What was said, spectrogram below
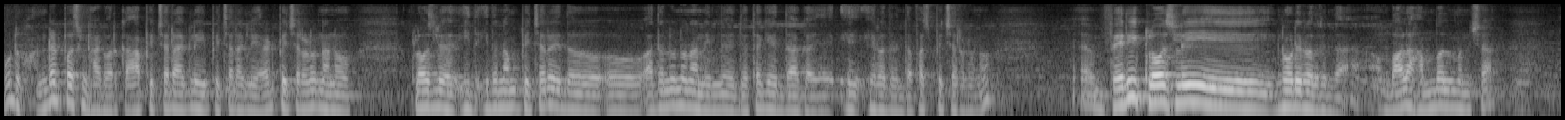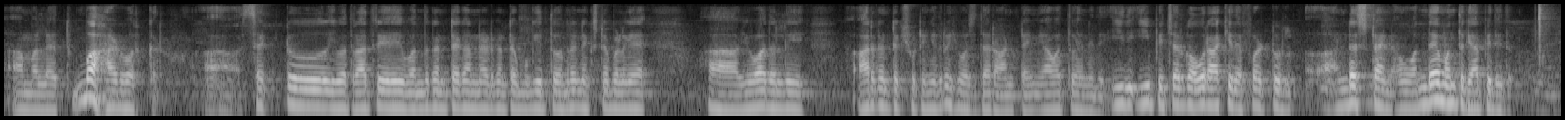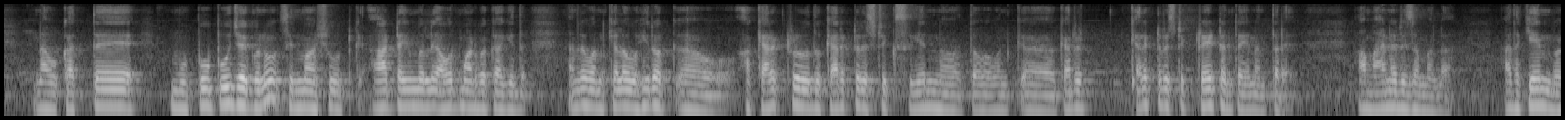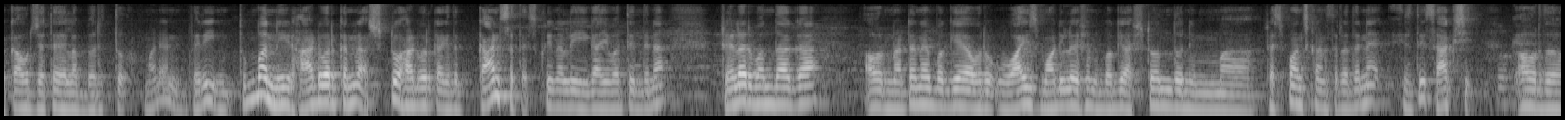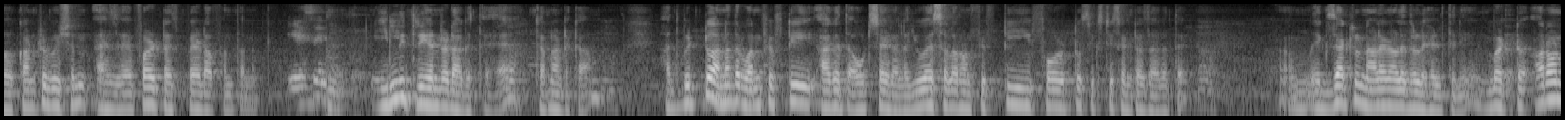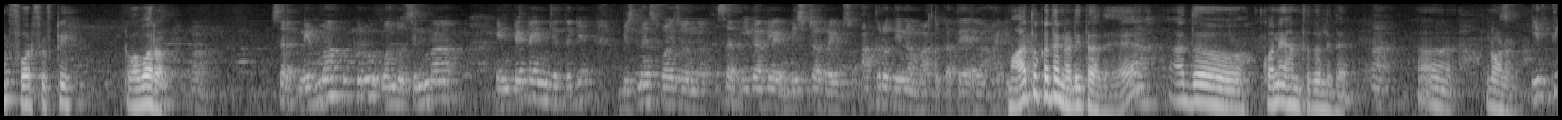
ಹೌದು hundred percent hard work ಆ picture ಆಗಲಿ, ಈ ಪಿಕ್ಚರ್ ಆಗಲಿ, ಎರಡು ಪಿಕ್ಚರಲ್ಲೂ ನಾನು ಕ್ಲೋಸ್ಲಿ ಇದು ಇದು ನಮ್ಮ ಪಿಕ್ಚರ್ ಇದು ಅದರಲ್ಲೂ ನಾನು ಇಲ್ಲಿ ಜೊತೆಗೆ ಇದ್ದಾಗ ಇರೋದ್ರಿಂದ ಫಸ್ಟ್ ಪಿಕ್ಚರಲ್ಲೂ ವೆರಿ ಕ್ಲೋಸ್ಲಿ ನೋಡಿರೋದ್ರಿಂದ, ಭಾಳ ಹಂಬಲ್ ಮನುಷ್ಯ, ಆಮೇಲೆ ತುಂಬ ಹಾರ್ಡ್ ವರ್ಕರ್ ಸೆಟ್ಟು ಇವತ್ತು ರಾತ್ರಿ ಒಂದು ಗಂಟೆಗೆ ಹನ್ನೆರಡು ಗಂಟೆಗೆ ಮುಗೀತು ಅಂದರೆ ನೆಕ್ಸ್ಟ್ ಬೆಳಗ್ಗೆ ಯುವಾದಲ್ಲಿ ಆರು ಗಂಟೆಗೆ ಶೂಟಿಂಗ್ ಇದ್ರು he was there on time ಯಾವತ್ತೂ ಏನಿದೆ. ಈ ಈ ಪಿಕ್ಚರ್ಗೂ ಅವ್ರು ಹಾಕಿದ ಎಫರ್ಟ್ ಟು ಅಂಡರ್ಸ್ಟ್ಯಾಂಡ್ ಒಂದೇ ಮಂತ್ ಗ್ಯಾಪ್ ಇದ್ದಿದ್ದು. ನಾವು ಕತ್ತೆ ಪೂ ಪೂಜೆಗೂ ಸಿನಿಮಾ ಶೂಟ್ಗೆ ಆ ಟೈಮಲ್ಲಿ ಅವ್ರು ಮಾಡಬೇಕಾಗಿದ್ದು. ಅಂದರೆ ಒಂದು ಕೆಲವು ಹೀರೋ ಆ ಕ್ಯಾರೆಕ್ಟ್ರದು ಕ್ಯಾರೆಕ್ಟರಿಸ್ಟಿಕ್ಸ್ ಏನು, ಅಥವಾ ಒಂದು ಕ್ಯಾರೆಕ್ಟರಿಸ್ಟಿಕ್ ಟ್ರೇಟ್ ಅಂತ ಏನಂತಾರೆ, ಆ ಮ್ಯಾನರಿಸಮ್ ಅಲ್ಲ ಅದಕ್ಕೇನು ಬೇಕು, ಅವ್ರ ಜೊತೆ ಎಲ್ಲ ಬೆರೆತು ಮಾಡಿ ಆ್ಯಂಡ್ ವೆರಿ ತುಂಬ ನೀಡ್ ಹಾರ್ಡ್ ವರ್ಕ್ ಅಂದರೆ ಅಷ್ಟು ಹಾರ್ಡ್ ವರ್ಕ್ ಆಗಿದೆ. ಕಾಣಿಸುತ್ತೆ ಸ್ಕ್ರೀನಲ್ಲಿ ಈಗ ಇವತ್ತಿನ ದಿನ ಟ್ರೇಲರ್ ಬಂದಾಗ ಅವ್ರ ನಟನೆ ಬಗ್ಗೆ ಅವ್ರ ವಾಯ್ಸ್ ಮಾಡ್ಯುಲೇಷನ್ ಬಗ್ಗೆ ಅಷ್ಟೊಂದು ನಿಮ್ಮ ರೆಸ್ಪಾನ್ಸ್ ಕಾಣಿಸ್ತಿರೋದನ್ನೇ ಇಸ್ ದಿ ಸಾಕ್ಷಿ. ಅವ್ರದ್ದು contribution as effort as paid off ಅಂತ ಇಲ್ಲಿ ತ್ರೀ ಹಂಡ್ರೆಡ್ ಆಗುತ್ತೆ ಕರ್ನಾಟಕ. ಅದು ಬಿಟ್ಟು ಅನದರ್ ಒನ್ ಫಿಫ್ಟಿ ಆಗುತ್ತೆ ಔಟ್ಸೈಡ್ ಅಲ್ಲ. ಯು ಎಸ್ ಅಲ್ಲಿ around fifty four to sixty centres ಆಗುತ್ತೆ ಎಕ್ಸಾಕ್ಟ್ಲಿ ನಾಳೆ ನಾಳೆದ್ರಲ್ಲಿ ಹೇಳ್ತೀನಿ. But around four fifty over all sir ನಿರ್ಮಾಪಕರು ಒಂದು ಸಿನಿಮಾ ಎಂಟರ್ಟೈನ್ ಜೊತೆಗೆ ಬಿಸ್ನೆಸ್ ವೈಸ್ ಒಂದು ಸರ್ ಈಗಾಗಲೇ ಡಿಜಿಟಲ್ ರೈಟ್ಸ್ ಆ ಥರದ್ದೇನೋ ಮಾತುಕತೆ ಎಲ್ಲ ಆಗಿದೆ ಮಾತುಕತೆ ನಡೀತಾ ಇದೆ. ಅದು ಕೊನೆ ಹಂತದಲ್ಲಿದೆ. ಆ, ನೋಡೋಣ. ಇತ್ತೀ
